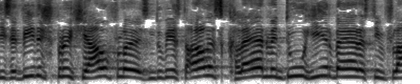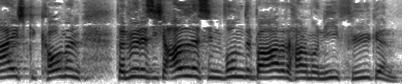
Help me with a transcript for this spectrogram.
diese Widersprüche auflösen, du wirst alles klären. Wenn du hier wärst, im Fleisch gekommen, dann würde sich alles in wunderbarer Harmonie fügen.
